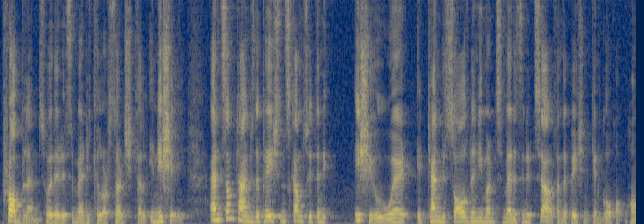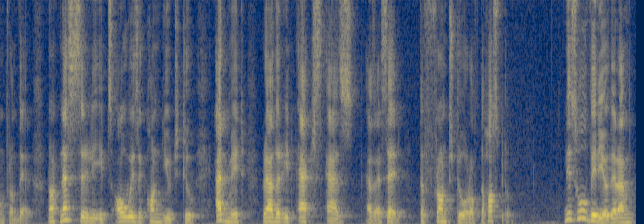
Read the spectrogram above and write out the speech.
problems, whether it's medical or surgical initially. And sometimes the patients comes with an issue where it can be solved in emergency medicine itself and the patient can go home from there. Not necessarily it's always a conduit to admit, rather it acts as, as I said, the front door of the hospital. This whole video that I'm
